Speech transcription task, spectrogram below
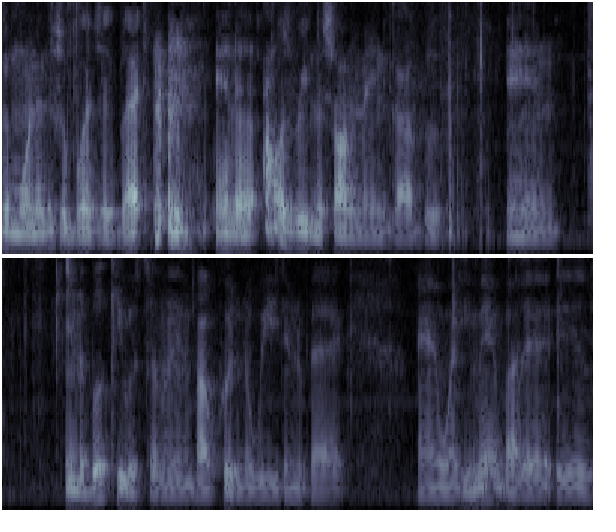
Good morning, this your boy Jay Black, and uh, I was reading the Charlamagne tha God book, and in the book he was telling him about putting the weed in the bag, and what he meant by that is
